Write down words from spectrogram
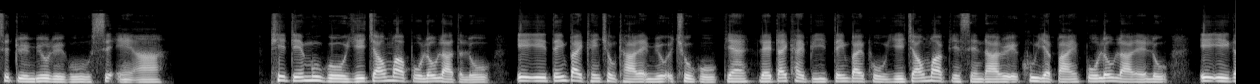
စစ်တွေမျိုးတွေကိုစစ်အင်အား ဖြစ်တင်းမှုကိုရေကြောင်းမှပို့လို့လာတယ်လို့အေအေသိမ့်ပိုက်ထိန်းချုပ်ထားတဲ့မျိုးအချို့ကိုပြန်လဲတိုက်ခိုက်ပြီးသိမ့်ပိုက်ဖို့ရေကြောင်းမှပြင်ဆင်တာတွေအခုရက်ပိုင်းပိုလုပ်လာတယ်လို့အေအေက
